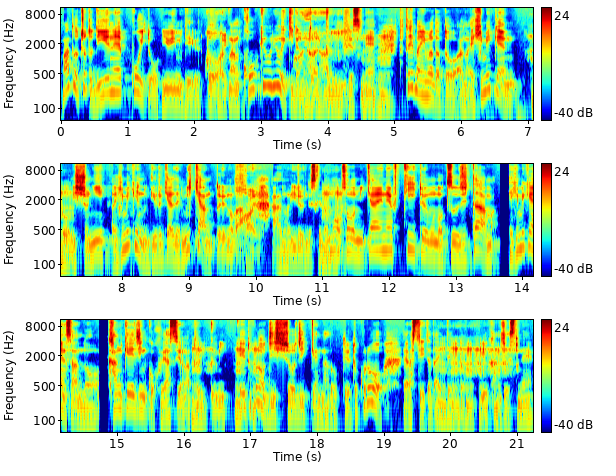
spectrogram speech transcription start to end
あとちょっと DNA っぽいという意味で言うと、あの公共領域での取り組みですね。例えば今だと、あの、愛媛県と一緒緒に、愛媛県のゆるキャラでミキャンというのが、はい、あの、いるんですけども、うん、そのミキャン NFT というものを通じた、ま、愛媛県さんの関係人口を増やすような取り組みっていうところの実証実験などっていうところをやらせていただいているという感じですね。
